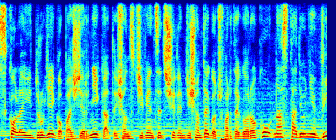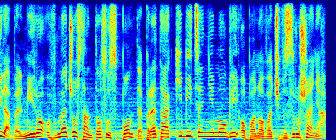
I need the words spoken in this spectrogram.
Z kolei 2 października 1974 roku na stadionie Villa Belmiro w meczu Santosu z Ponte Preta kibice nie mogli opanować wzruszenia.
